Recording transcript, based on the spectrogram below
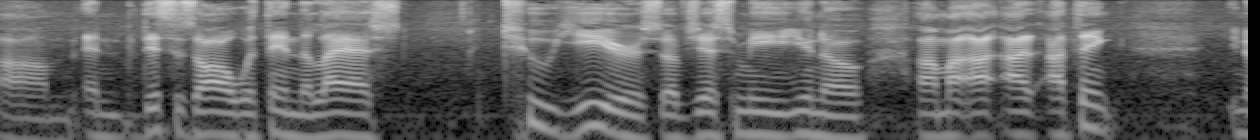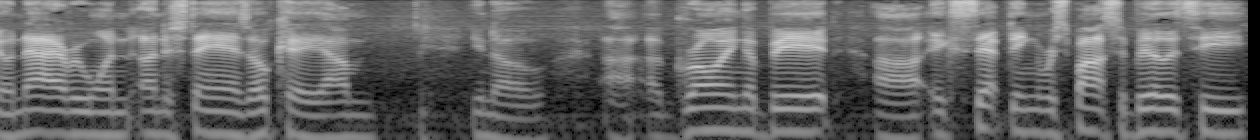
um, and this is all within the last two years of just me, you know. Um, I, I, I think, you know, now everyone understands, okay, I'm, you know, uh, growing a bit, uh, accepting responsibility.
